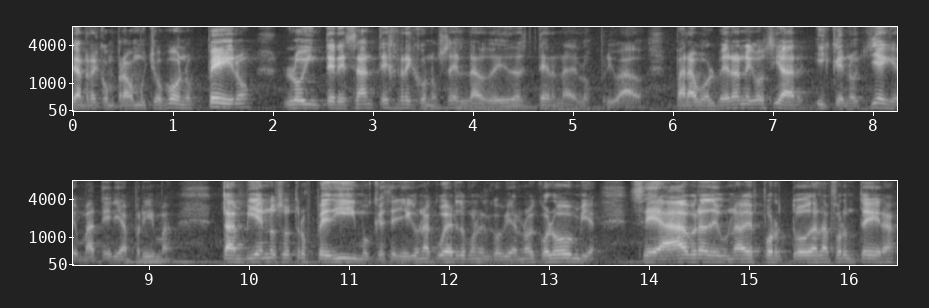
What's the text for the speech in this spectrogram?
Se han recomprado muchos bonos, pero lo interesante es reconocer la deuda externa de los privados para volver a negociar y que nos llegue materia prima también nosotros pedimos que se llegue a un acuerdo con el gobierno de Colombia, se abra de una vez por todas la frontera,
